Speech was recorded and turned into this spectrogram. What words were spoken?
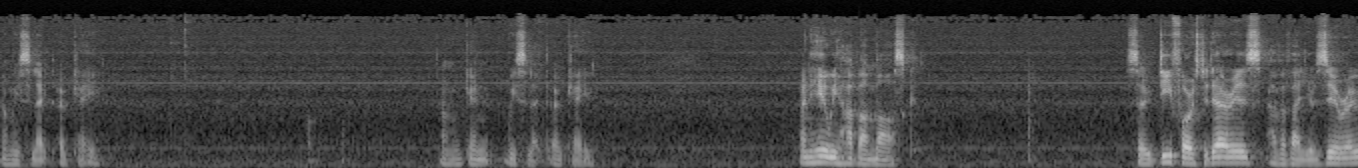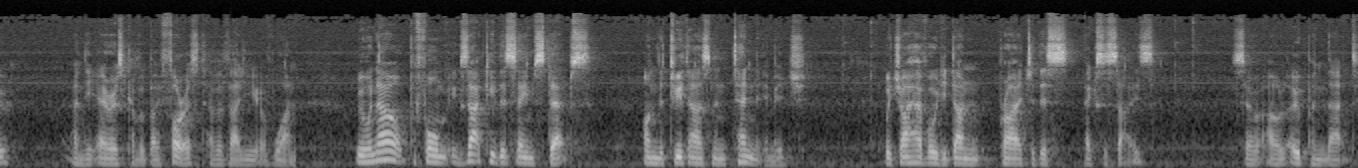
And we select OK. And again, we select OK. And here we have our mask. So deforested areas have a value of 0 and the areas covered by forest have a value of 1. We will now perform exactly the same steps on the 2010 image, which I have already done prior to this exercise. So I'll open that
